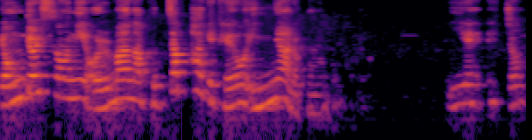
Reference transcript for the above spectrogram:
연결성이 얼마나 복잡하게 되어 있냐를 보는 건 거예요. 이해했죠?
